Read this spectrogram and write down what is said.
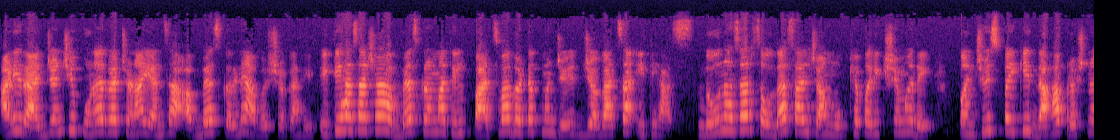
आणि राज्यांची पुनर्रचना यांचा अभ्यास करणे आवश्यक आहे. इतिहासाच्या अभ्यासक्रमातील पाचवा घटक म्हणजे जगाचा इतिहास. दोन हजार चौदा सालच्या मुख्य परीक्षेमध्ये पंचवीस पैकी दहा प्रश्न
